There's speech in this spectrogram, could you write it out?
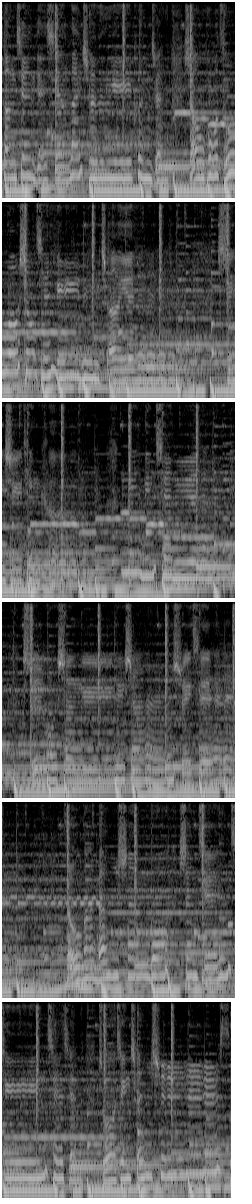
堂前燕，闲来春意困倦。小火粗往手牵一缕茶烟，细细听客。山水间。走马南山过山间，情切切，酌尽尘世俗。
